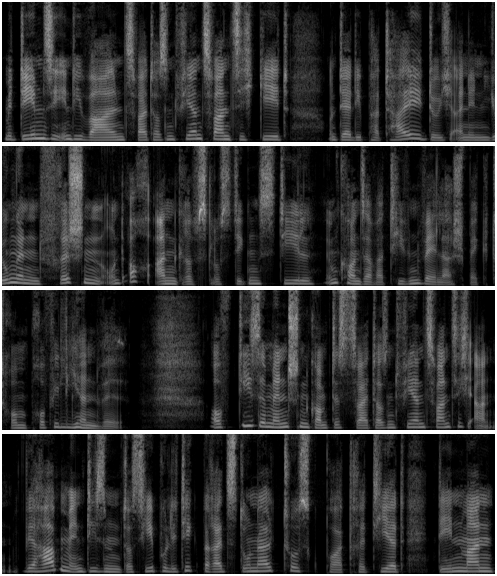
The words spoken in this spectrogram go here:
mit dem sie in die Wahlen 2024 geht und der die Partei durch einen jungen, frischen und auch angriffslustigen Stil im konservativen Wählerspektrum profilieren will. Auf diese Menschen kommt es 2024 an. Wir haben in diesem Dossier Politik bereits Donald Tusk porträtiert, den Mann,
